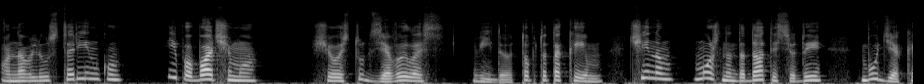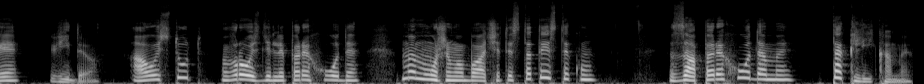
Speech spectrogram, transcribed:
оновлю сторінку і побачимо, що ось тут з'явилось відео. Тобто таким чином можна додати сюди будь-яке відео. А ось тут, в розділі Переходи, ми можемо бачити статистику за переходами та кліками.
